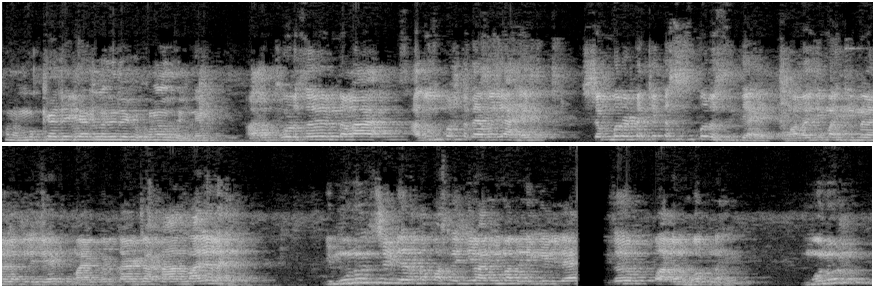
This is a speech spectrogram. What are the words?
पुन्हा मुख्याधिकाऱ्याला दिले का कोणाला दिले? आता थोडंसं मला अजून स्पष्ट त्यामध्ये आहे. शंभर टक्के तशीच परिस्थिती आहे. मला जी माहिती मिळायला लागलेली आहे माझ्याकडे काय डाटा आज आलेला आहे. की म्हणून सीडीआर तपासण्याची आम्ही मागणी केलेली आहे तर पालन होत नाही. म्हणून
